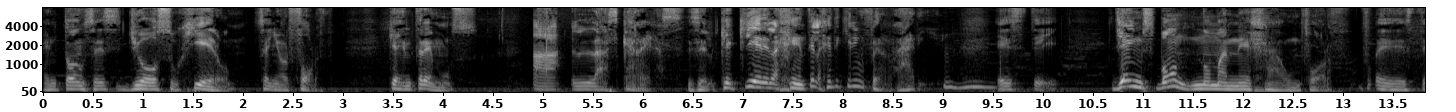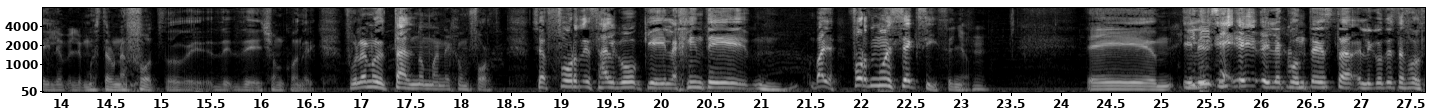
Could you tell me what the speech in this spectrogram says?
Entonces yo sugiero, señor Ford, que entremos a las carreras. Dice, ¿qué quiere la gente? La gente quiere un Ferrari. Este, James Bond no maneja un Ford. Este, y le, le muestra una foto de, de- de Sean Connery. Fulano de tal no maneja un Ford. O sea, Ford es algo que la gente... mm, Vaya, Ford no es sexy, señor. Eh, y, Y le, dice- y- y- y le contesta, le contesta Ford.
